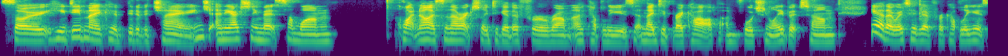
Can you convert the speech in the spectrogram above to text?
So he did make a bit of a change, and he actually met someone quite nice, and they were actually together for um, a couple of years, and they did break up, unfortunately. But um, yeah, they were together for a couple of years.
